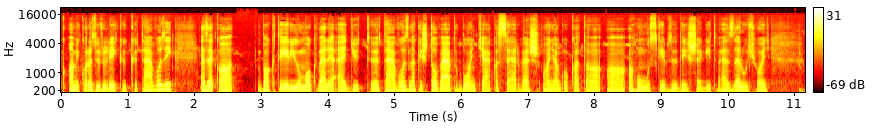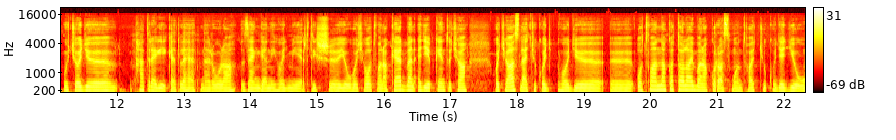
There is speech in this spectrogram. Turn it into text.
amikor az ürülékük távozik, ezek a baktériumok vele együtt távoznak, és tovább bontják a szerves anyagokat a, a, a humuszképződés segítve ezzel, úgyhogy Úgyhogy hát regéket lehetne róla zengeni, hogy miért is jó, hogyha ott van a kertben. Egyébként, hogyha, hogyha azt látjuk, hogy, hogy ott vannak a talajban, akkor azt mondhatjuk, hogy egy jó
